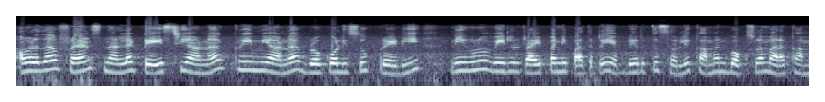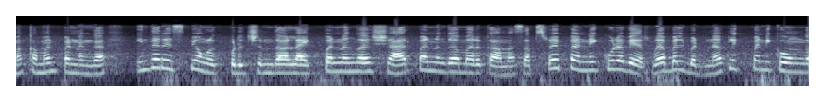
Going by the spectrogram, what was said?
அவ்வளோதான் ஃப்ரெண்ட்ஸ் நல்ல டேஸ்டியான க்ரீமியான ப்ரோக்கோலி சூப் ரெடி நீங்களும் வீட்டில் ட்ரை பண்ணி பார்த்துட்டு எப்படி இருக்குது சொல்லி கமெண்ட் பாக்ஸில் மறக்காமல் கமெண்ட் பண்ணுங்கள் இந்த ரெசிபி உங்களுக்கு பிடிச்சிருந்தா லைக் பண்ணுங்கள் ஷேர் பண்ணுங்கள் மறக்காமல் சப்ஸ்கிரைப் பண்ணி கூடவே ரெபல் பட்டனை கிளிக் பண்ணிக்கோங்க.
